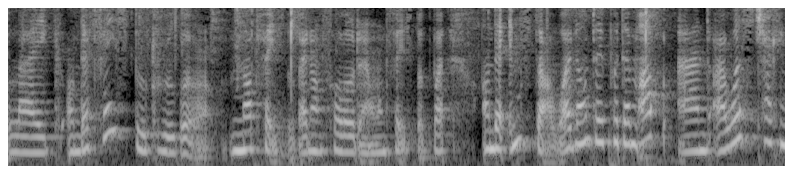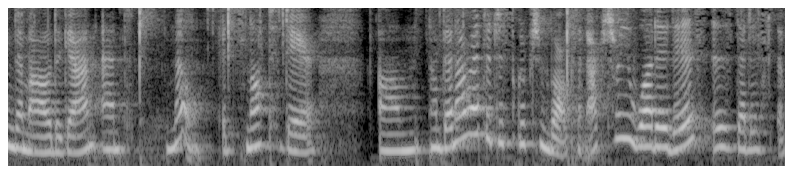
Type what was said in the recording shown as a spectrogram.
like on their Facebook group? Or not Facebook I don't follow them on Facebook but on their Insta. Why don't they put them up? And I was checking them out again. And no, it's not there. Um, and then I read the description box and actually what it is, is that it's a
